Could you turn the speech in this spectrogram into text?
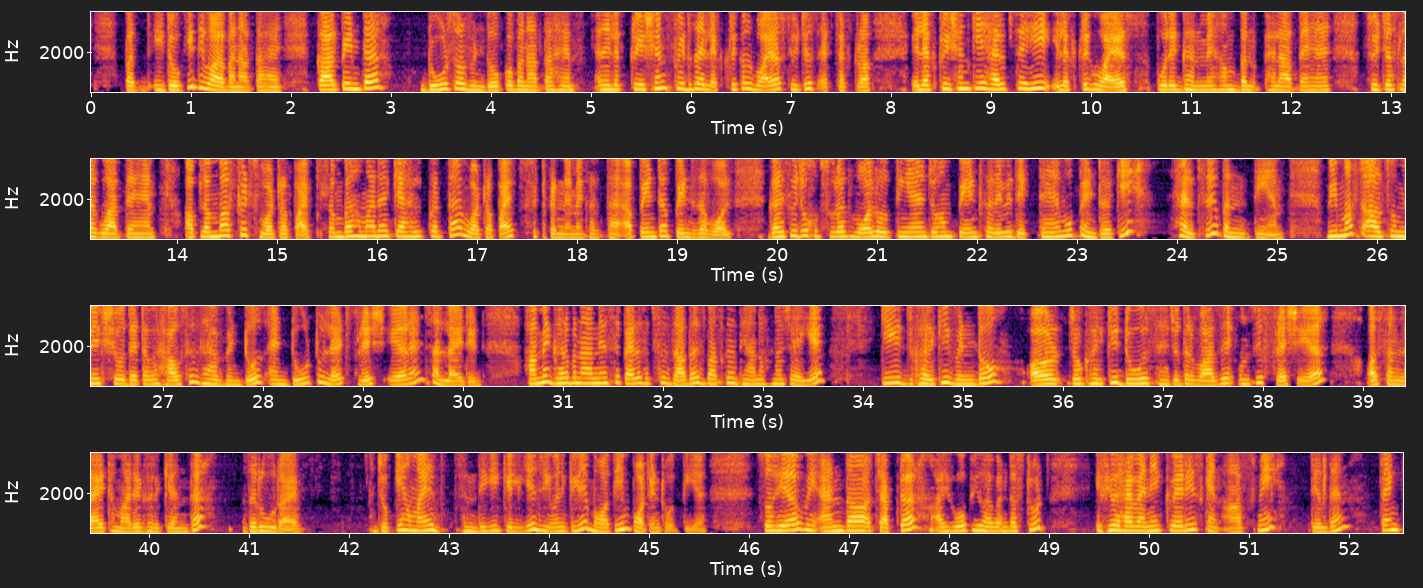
ईटों की दीवार बनाता है। कारपेंटर डोर्स और विंडो को बनाता है। An electrician fit the electrical wire switches etcetera electrician की हेल्प से ही इलेक्ट्रिक वायर्स पूरे घर में हम फैलाते हैं स्विचेस लगवाते हैं। और plumber fits water pipe plumber हमारे क्या हेल्प करता है? वाटर पाइप फिट करने में करता है। A painter paint the wall घर की जो खूबसूरत वॉल होती हैं, जो हम पेंट करे हुए देखते हैं, वो पेंटर की हेल्प से बनती हैं। We must also make sure that our houses have windows and door to let fresh air and sunlight in हमें घर बनाने से पहले सबसे ज़्यादा इस बात का ध्यान रखना चाहिए कि घर की विंडो और जो घर की डोर्स हैं, जो दरवाजे उनसे फ्रेश एयर और सनलाइट हमारे घर के अंदर ज़रूर आए, जो कि हमारी ज़िंदगी के लिए, जीवन के लिए बहुत ही इंपॉर्टेंट होती है। So here we end the chapter I hope you have understood if you have any queries can ask me till then thank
